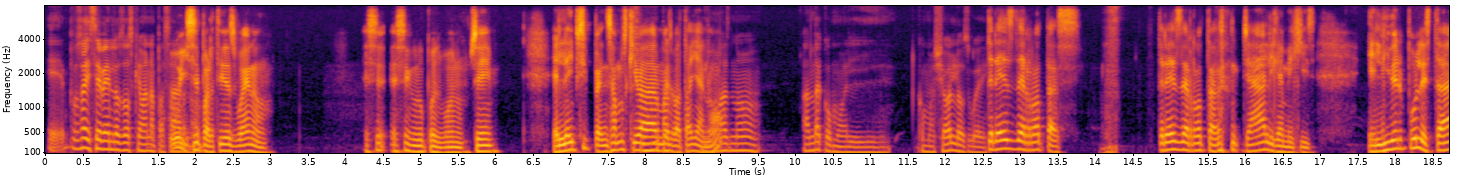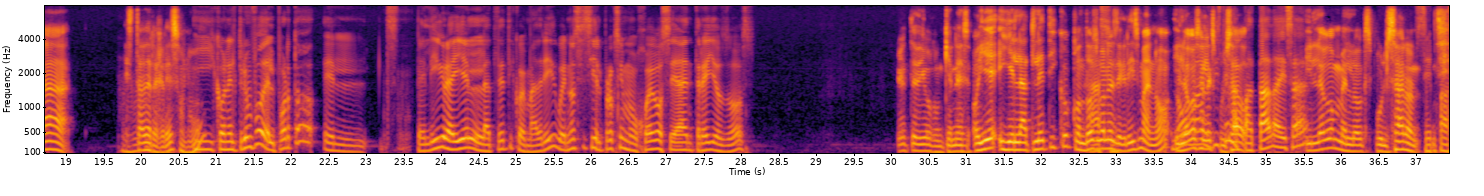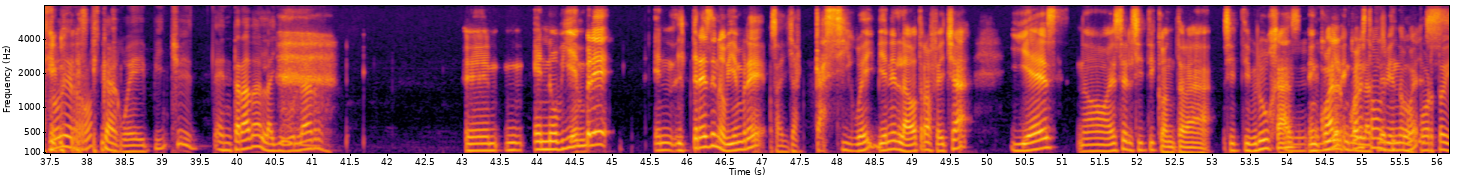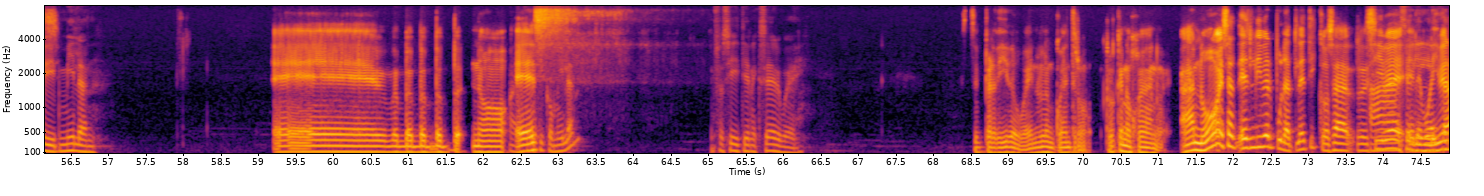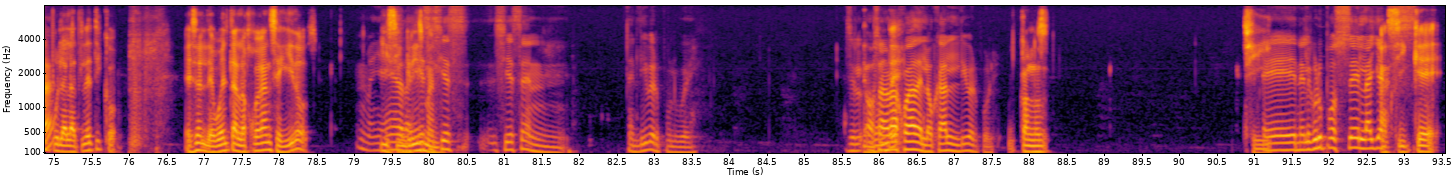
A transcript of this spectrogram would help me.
Eh, pues ahí se ven los dos que van a pasar. Uy, ese partido es bueno. Ese, ese grupo es bueno, sí. El Leipzig pensamos que iba a dar más batalla, ¿no? nomás no. Anda como el. Como Cholos, güey. Tres derrotas. Tres derrotas. Ya, Liga MX. El Liverpool está, está de regreso, ¿no? Y con el triunfo del Porto, el peligra ahí el Atlético de Madrid, güey. No sé si el próximo juego sea entre ellos dos. Yo te digo con quién es. Oye, y el Atlético con dos Ah, goles sí. de Griezmann, ¿no? Y luego sale mames, ¿viste la expulsado. patada esa? Y luego me lo expulsaron. Se Sí, pasó de rosca, güey. Pinche entrada a la yugular. En, en noviembre, en el 3 de noviembre, o sea, ya casi, güey, viene la otra fecha y es, no, es el City contra City Brujas. El- ¿En el cuál, en cuál estamos viendo, güey? Porto y Milan. Eh, b- b- b- b- b- no, ¿Atlético es... Milan? Eso sí, tiene que ser, güey. Estoy perdido, güey, no lo encuentro. Creo que no juegan, güey. Ah, no, es, es Liverpool Atlético, o sea, recibe Ah, ¿es el? Liverpool al Atlético. Es el de vuelta, lo juegan seguidos. Y sin Griezmann. sí es, sí es en, en Liverpool, güey. Es el- ¿En o sea, ahora juega de local Liverpool. Con los... Sí, Eh, en el grupo C, el Ajax. así que...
